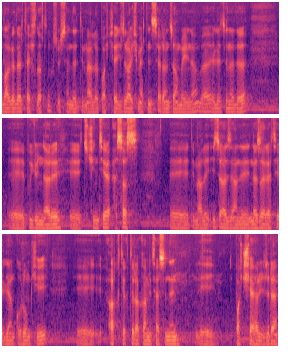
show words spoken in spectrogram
əlaqədar təşkilatın xüsusən də deməli Bakı İcra Hakimiyyətinin sərəncamı ilə və eləcə də e, bu günləri e, tikintiyə əsas e, deməli icazəni nəzarət edən qurum ki, e, Arxitektura Komitəsinin e, Bakı şəhəri üzrə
